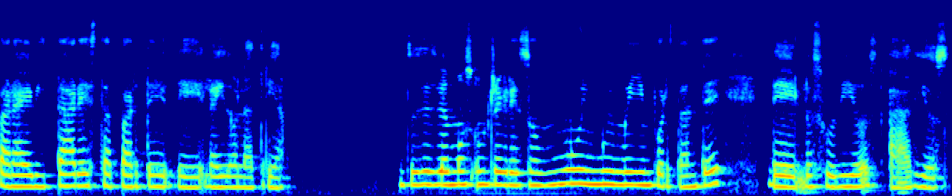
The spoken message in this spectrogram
para evitar esta parte de la idolatría. Entonces vemos un regreso muy, muy, muy importante de los judíos a Dios.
